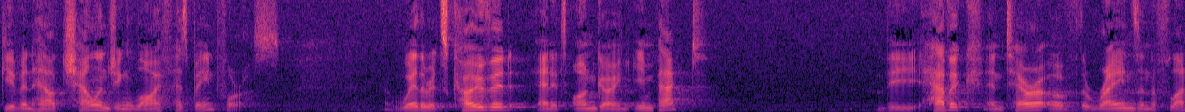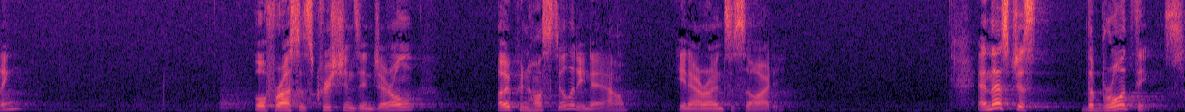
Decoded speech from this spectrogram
given how challenging life has been for us? Whether it's COVID and its ongoing impact, the havoc and terror of the rains and the flooding, or for us as Christians in general, open hostility now in our own society. And that's just the broad things.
